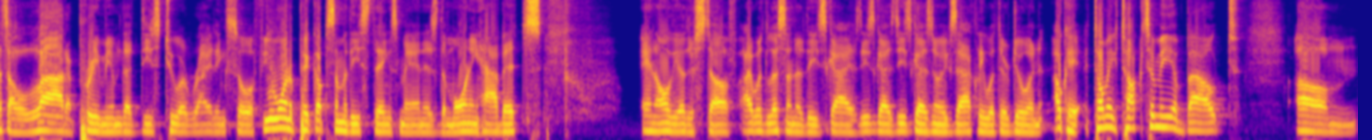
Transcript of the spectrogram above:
That's a lot of premium that these two are writing. So if you want to pick up some of these things, man, is the morning habits and all the other stuff, I would listen to these guys. These guys, these guys know exactly what they're doing. Okay, tell me, talk to me about um,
